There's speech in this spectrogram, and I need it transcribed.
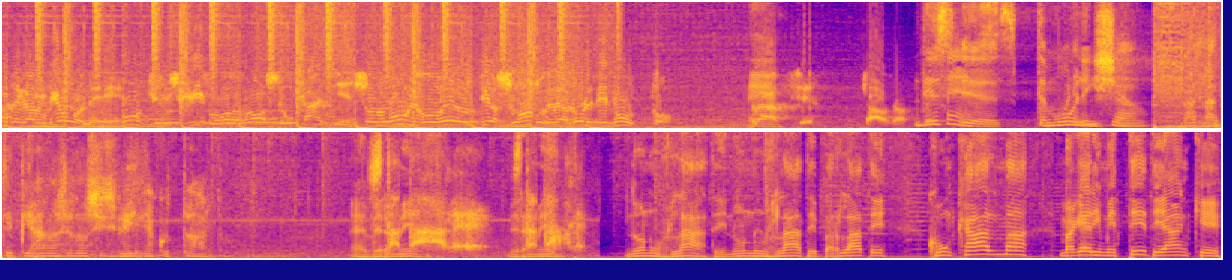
Grande campione. Ultimo ciclismo motocross cagne. Sono l'unico vero Dio assoluto creatore di tutto. Grazie. Ciao ciao. This is the morning show. Parlate piano se non si sveglia Gottardo. Eh, veramente. veramente. Non urlate, non urlate, parlate con calma. Magari mettete anche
